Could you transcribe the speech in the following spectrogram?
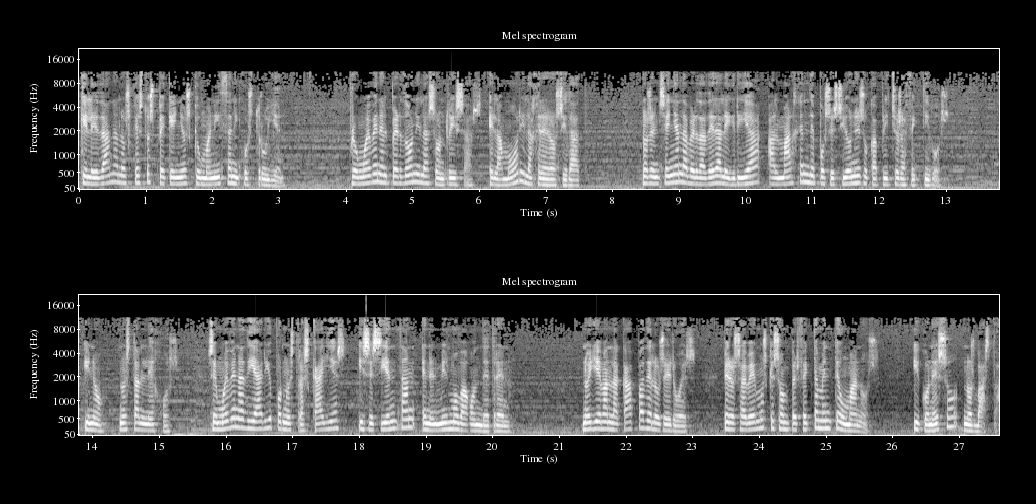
que le dan a los gestos pequeños que humanizan y construyen. Promueven el perdón y las sonrisas, el amor y la generosidad. Nos enseñan la verdadera alegría al margen de posesiones o caprichos afectivos. Y no, no están lejos. Se mueven a diario por nuestras calles y se sientan en el mismo vagón de tren. No llevan la capa de los héroes, pero sabemos que son perfectamente humanos, y con eso nos basta.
